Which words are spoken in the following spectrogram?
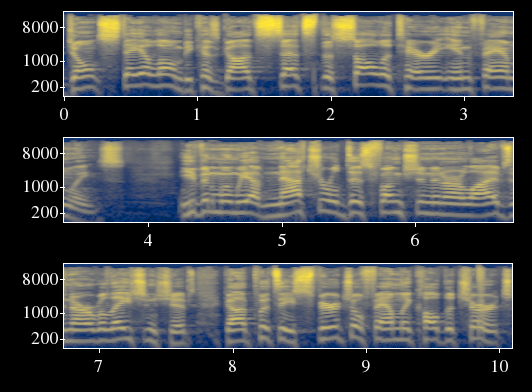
Don't stay alone because God sets the solitary in families. Even when we have natural dysfunction in our lives and our relationships, God puts a spiritual family called the church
